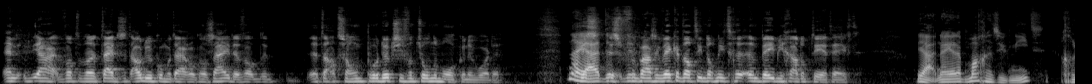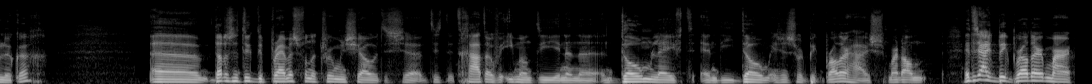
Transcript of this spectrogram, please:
En ja, wat we tijdens het audiocommentaar ook al zeiden, van, dit- het had zo'n productie van John de Mol kunnen worden. Nou Ja, de- de- verbazingwekkend dat hij nog niet een baby geadopteerd heeft. Ja, nou ja, dat mag natuurlijk niet, gelukkig. Eh, dat is natuurlijk de premise van de Truman Show. Het, is, eh, het, is, het gaat over iemand die in een, eh, een dome leeft. En die dome is een soort Big Brother huis. Maar dan... Het is eigenlijk Big Brother, maar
